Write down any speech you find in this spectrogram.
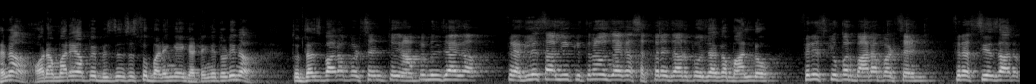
है ना? और हमारे यहाँ पे बिजनेसेस तो बढ़ेंगे घटेंगे थोड़ी ना। तो दस बारह परसेंट तो यहाँ पे मिल जाएगा। फिर अगले साल ये कितना हो जाएगा? सत्तर हज़ार रुपये हो जाएगा मान लो। फिर इसके ऊपर बारह परसेंट, फिर अस्सी हज़ार,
